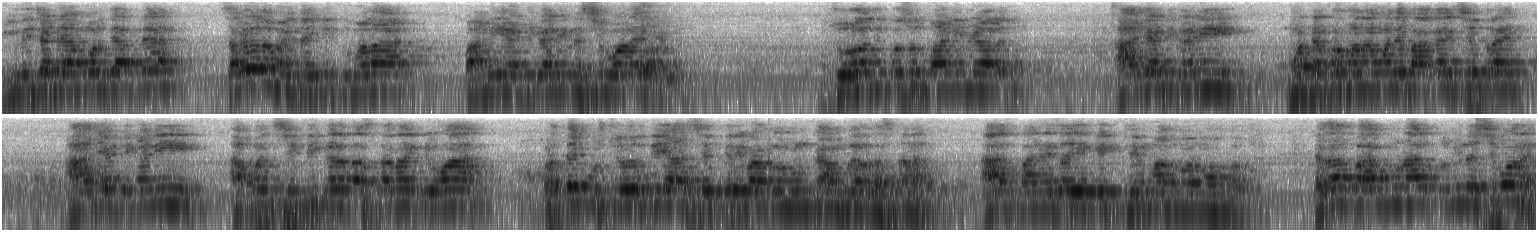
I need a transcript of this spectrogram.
हिंगणीच्या डॅमवरती आपल्या सगळ्याला माहीत आहे की तुम्हाला पाणी या ठिकाणी नशिबवान आहे. सुरुवातीपासून पाणी मिळालं. आज या ठिकाणी मोठ्या प्रमाणामध्ये बागायत क्षेत्र आहे. आज या ठिकाणी आपण शेती करत असताना किंवा प्रत्येक गोष्टीवरती आज शेतकरी बांधव म्हणून काम करत असताना आज पाण्याचा एक एक थेंब मानवाला महत्त्वाचा. त्याचाच भाग म्हणून आज तुम्ही नशिबवान आहे.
